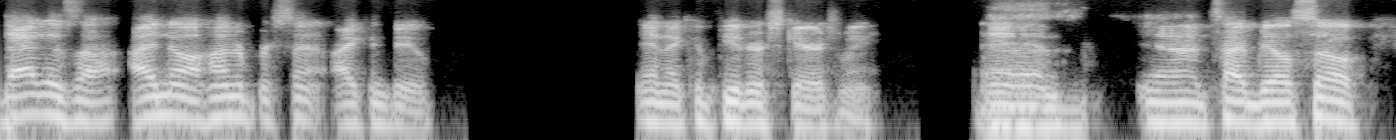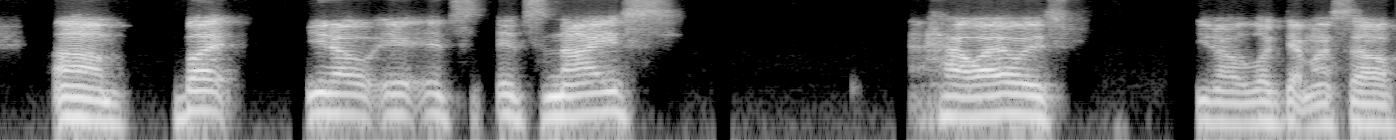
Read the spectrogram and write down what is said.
that is a I know 100% I can do. And a computer scares me. And yeah, type deal. So um but you know, it, it's it's nice how I always you know looked at myself.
